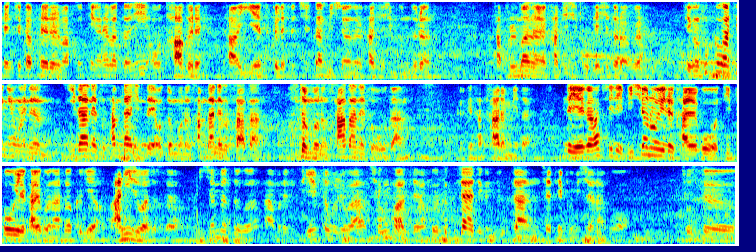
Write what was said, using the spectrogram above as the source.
벤츠 카페를 막 소팅을 해봤더니 어, 다 그래. 다 이 S 클래스 7단 미션을 가지신 분들은 다 불만을 가지시고 계시더라고요. 지금 흑구 같은 경우에는 2단에서 3단인데 어떤 분은 3단에서 4단, 어떤 분은 4단에서 5단 그렇게 다 다릅니다. 근데 얘가 확실히 미션 오일을 갈고 디포 오일 갈고 나서 그게 많이 좋아졌어요. 미션 변속은 아무래도 BMW가 최고인 것 같아요. 그 흑자 지금 6단 ZF 미션하고 조스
